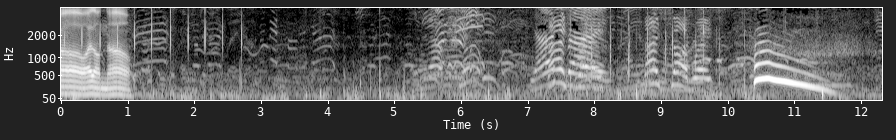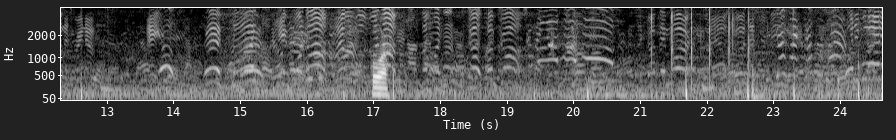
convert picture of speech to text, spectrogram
Oh, I don't know. Yes, Ray. Nice job, Ray. Woo! Ref, time. Hey, one up. Alan, one Four. Go, come draw. Jump in, Mark. Yeah, good. That's- Twenty one.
